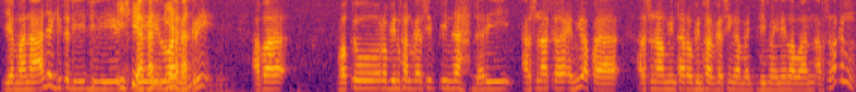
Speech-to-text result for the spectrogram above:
ya mana ada gitu di di, Iya di kan, luar iya kan? negeri apa waktu Robin van Persie pindah dari Arsenal ke MU apa Arsenal minta Robin van Persie nggak main- dimainin lawan Arsenal kan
